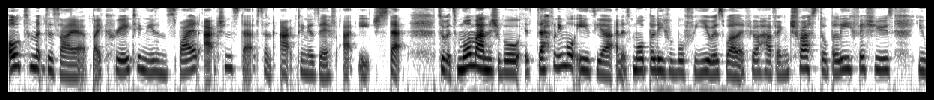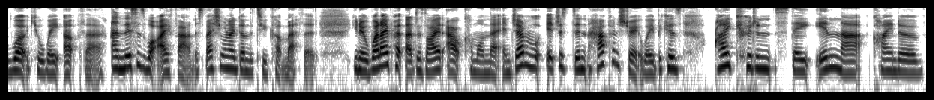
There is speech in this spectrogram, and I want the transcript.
ultimate desire by creating these inspired action steps and acting as if at each step. So it's more manageable, it's definitely more easier, and it's more believable for you as well. If you're having trust or belief issues, you work your way up there. And this is what I found, especially when I've done the two cup method. You know, when I put that desired outcome on there in general, it just didn't happen straight away because I couldn't stay in that kind of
